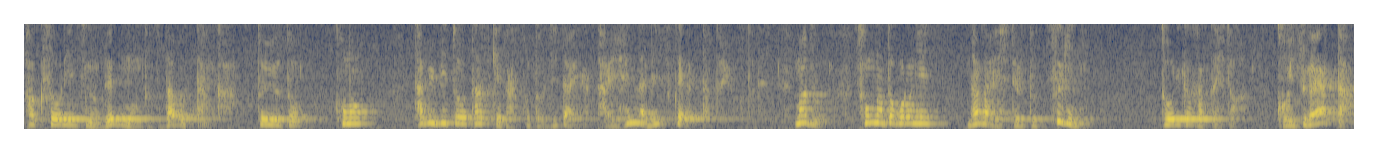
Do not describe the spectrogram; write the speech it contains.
白装リッチのデズモンドとダブったんかというとこの旅人を助けたこと自体が大変なリスクやったということです。まずそんなところに長居してると次に通りかかった人が「こいつがやった!」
